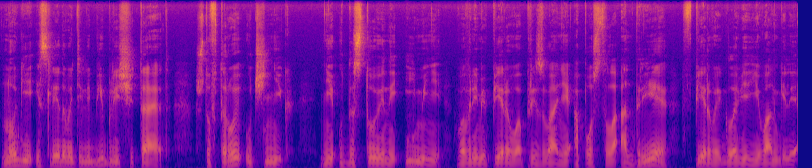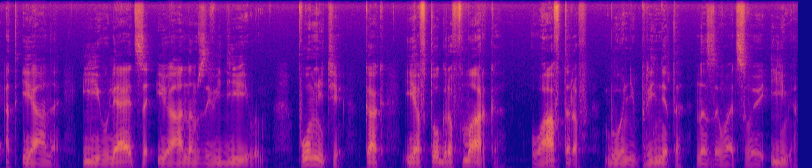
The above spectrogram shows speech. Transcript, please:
Многие исследователи Библии считают, что второй ученик, не удостоенный имени во время первого призвания апостола Андрея в первой главе Евангелия от Иоанна, и является Иоанном Завидеевым. Помните, как и автограф Марка. У авторов было не принято называть свое имя.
